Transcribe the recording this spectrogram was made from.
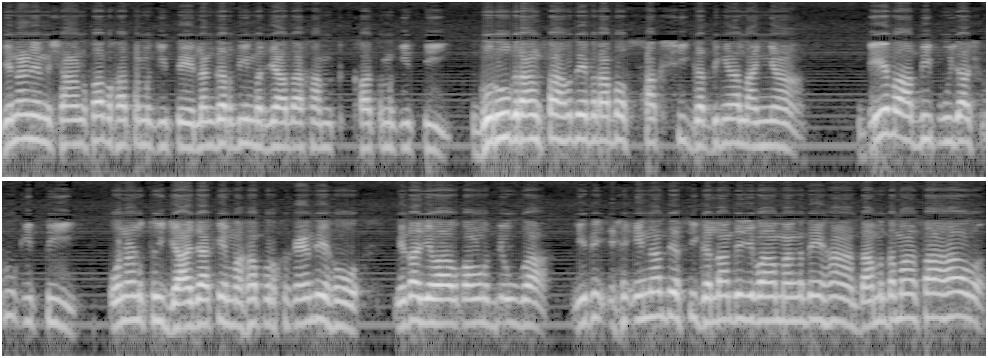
ਜਿਨ੍ਹਾਂ ਨੇ ਨਿਸ਼ਾਨ ਸਾਹਿਬ ਖਤਮ ਕੀਤੇ, ਲੰਗਰ ਦੀ ਮਰਜ਼ਾਦਾ ਖਤਮ ਕੀਤੀ, ਗੁਰੂ ਗ੍ਰੰਥ ਸਾਹਿਬ ਦੇ ਬਰਾਬਰ ਸਾਖੀ ਗੱਦੀਆਂ ਲਾਈਆਂ ਦੇਵਵਾਦ ਦੀ ਪੂਜਾ ਸ਼ੁਰੂ ਕੀਤੀ, ਉਹਨਾਂ ਨੂੰ ਤੁਸੀਂ ਜਾ ਜਾ ਕੇ ਮਹਾਪੁਰਖ ਕਹਿੰਦੇ ਹੋ, ਇਹਦਾ ਜਵਾਬ ਕੌਣ ਦੇਊਗਾ? ਇਹਦੇ, ਇਹਨਾਂ ਦੇ ਅਸੀਂ ਗੱਲਾਂ ਦੇ ਜਵਾਬ ਮੰਗਦੇ ਹਾਂ। ਦਮਦਮਾ ਸਾਹਿਬ,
